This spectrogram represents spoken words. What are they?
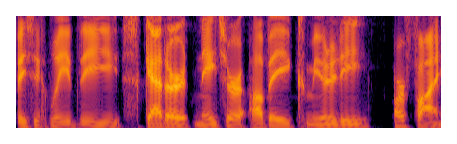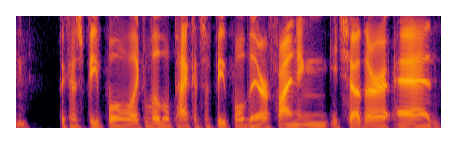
basically the scattered nature of a community are fine because people like little packets of people they are finding each other and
